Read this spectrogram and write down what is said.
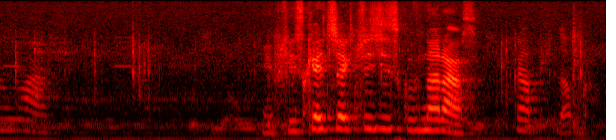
No masz. Nie wciskaj trzech przycisków na raz. Caps lock.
